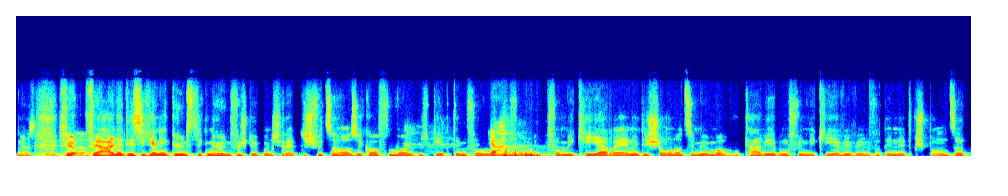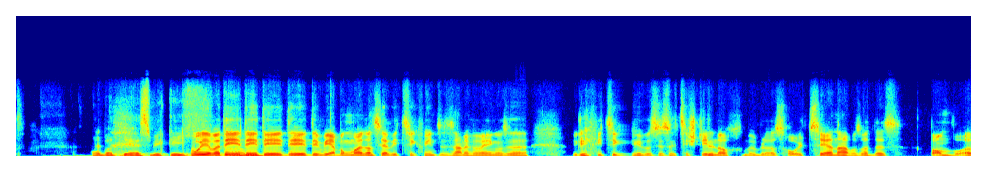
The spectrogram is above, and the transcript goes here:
Ja. Für, deiner- für alle, die sich einen günstigen höhenverstellbaren Schreibtisch für zu Hause kaufen wollen, ich gebe dem vom, Ja. vom, vom Ikea rein in die Shownotes. Wir machen keine Werbung für Ikea, wir werden von denen nicht gesponsert. Aber der ist wirklich. Wo ich aber die, die, ähm, die, die, die Werbung mal dann sehr witzig finde. Das ist eine von denen, was ich wirklich witzig finde, was sie sagt, sie stellen auch Möbel aus Holz her. Nein, was war das? Baum, äh,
